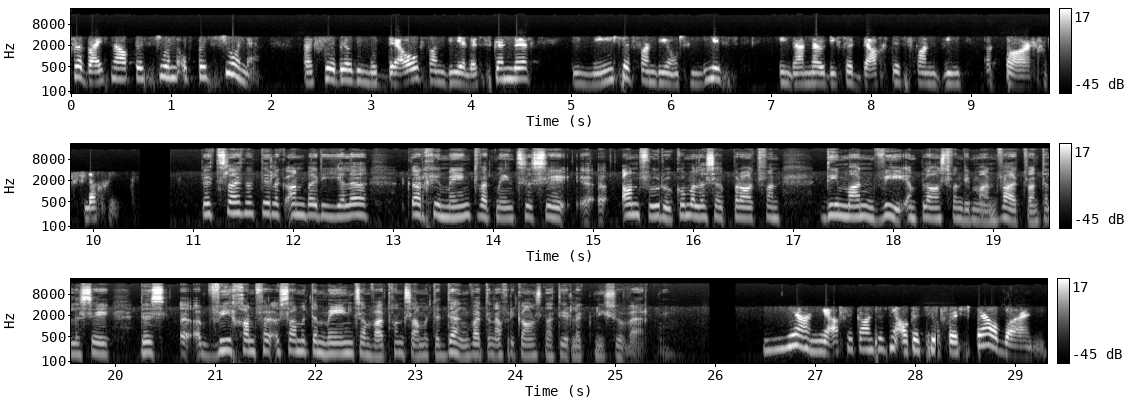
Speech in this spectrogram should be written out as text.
verwys na 'n persoon of persone, byvoorbeeld die model van wie hulle skinder, die mense van wie ons lees en dan nou die verdagtes van wie 'n paar gevlug het. Dit sluit natuurlik aan by die hele argument wat mense sê uh, aanvoer hoekom hulle sou praat van die man wie in plaas van die man wat want hulle sê dis uh, wie gaan vir saam met 'n mens en wat gaan saam met 'n ding wat in Afrikaans natuurlik nie so werk nie. Ja, nee, Afrikaans is nie altyd so voorspelbaar nie.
